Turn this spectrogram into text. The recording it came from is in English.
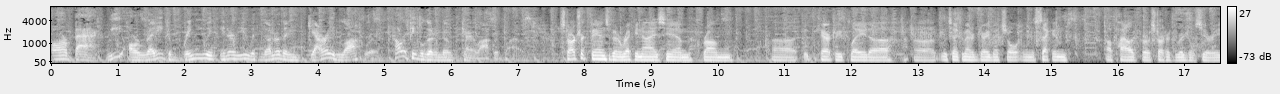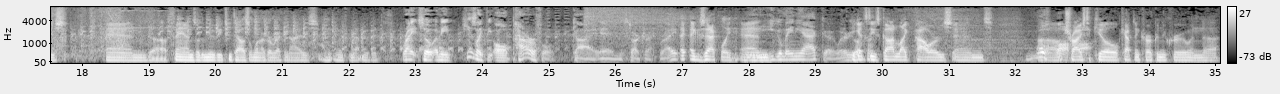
Are back. We are ready to bring you an interview with none other than Gary Lockwood. How are people going to know Gary Lockwood, Miles? Star Trek fans are going to recognize him from uh, the character he played, uh, uh, Lieutenant Commander Gary Mitchell, in the second uh, pilot for Star Trek the original series. And uh, fans of the movie 2001 are going to recognize him from that movie. Right. So, I mean, he's like the all powerful guy in Star Trek, right? E- exactly. And the egomaniac, uh, whatever he gets these godlike powers and uh, tries to kill Captain Kirk and the crew. And uh,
